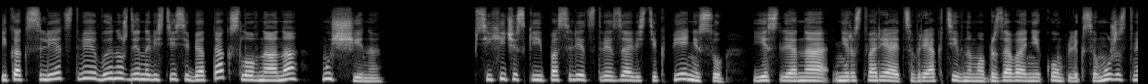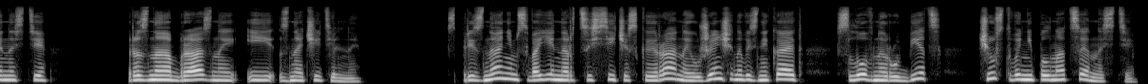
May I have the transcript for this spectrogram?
и, как следствие, вынуждена вести себя так, словно она мужчина. Психические последствия зависти к пенису, если она не растворяется в реактивном образовании комплекса мужественности, разнообразны и значительны. С признанием своей нарциссической раны у женщины возникает, словно рубец, чувство неполноценности.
